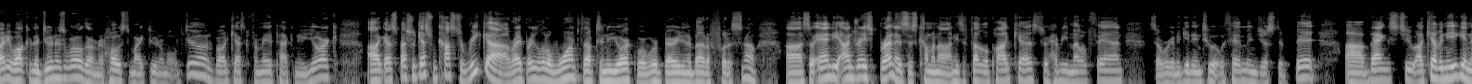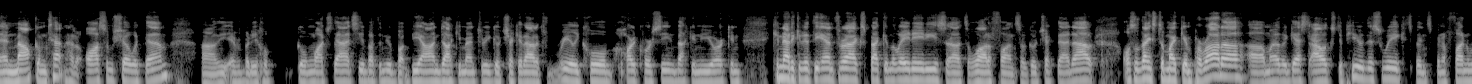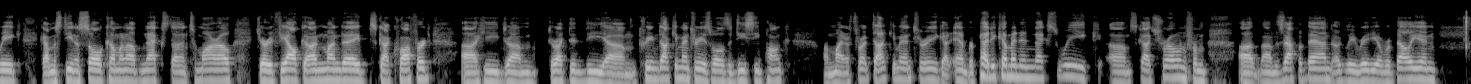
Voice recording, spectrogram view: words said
everybody. Welcome to Dooner's World. I'm your host, Mike Dooner Muldoon, broadcasting from APAC, New York. Uh, I got a special guest from Costa Rica, right? Bring a little warmth up to New York, where we're buried in about a foot of snow. Uh, so Andy Andres Brenes is coming on. He's a fellow podcaster, heavy metal fan. So we're going to get into it with him in just a bit. Uh, thanks to uh, Kevin Egan and Malcolm Tent. Had an awesome show with them. Uh, the, everybody hope go and watch that. See about the new Beyond documentary. Go check it out. It's really cool. Hardcore scene back in New York and Connecticut at the Anthrax back in the late 80s. Uh, it's a lot of fun. So go check that out. Also, thanks to Mike Imperato, uh, my other guest, Alex Depew, this week. It's been, it's been a fun week. Got Mystina Soul coming up next uh, tomorrow. Jerry Fialka on Monday. Scott Crawford. Uh, he um, directed the um, Creem documentary as well as the DC Punk a minor threat documentary. Got Amber Petty coming in next week. Um, Scott Schroen from uh, um, Zappa Band, Ugly Radio Rebellion.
